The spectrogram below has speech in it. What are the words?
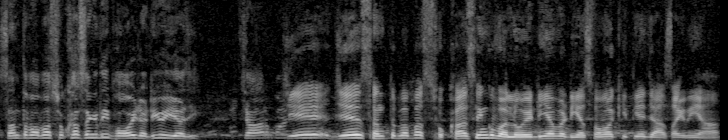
ਸੰਤ ਬਾਬਾ ਸੁੱਖਾ ਸਿੰਘ ਦੀ ਫੌਜ ਡਟੀ ਹੋਈ ਆ ਜੀ। ਜੇ ਜੇ ਸੰਤ ਬਾਬਾ ਸੁੱਖਾ ਸਿੰਘ ਵੱਲੋਂ ਏਡੀਆਂ ਵੱਡੀਆਂ ਸੇਵਾਵਾਂ ਕੀਤੀਆਂ ਜਾ ਸਕਦੀਆਂ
